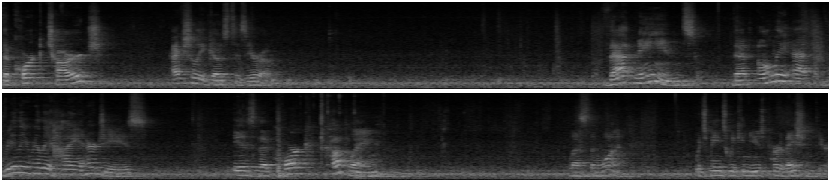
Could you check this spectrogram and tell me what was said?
the quark charge actually goes to zero. That means that only at really, really high energies is the quark coupling less than one, which means we can use perturbation theory.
